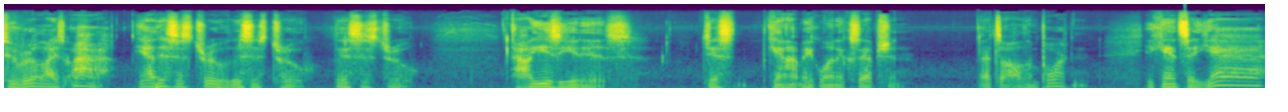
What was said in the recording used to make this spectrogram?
to realize, ah, yeah, this is true. This is true. This is true. How easy it is. Just cannot make one exception. That's all important. You can't say, yeah,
